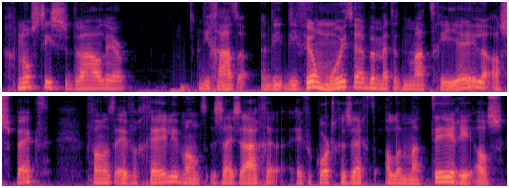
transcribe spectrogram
gnostische dwaalleer, die, gaat, die, die veel moeite hebben met het materiële aspect van het evangelie. Want zij zagen, even kort gezegd, alle materie als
